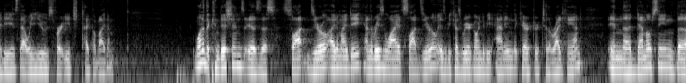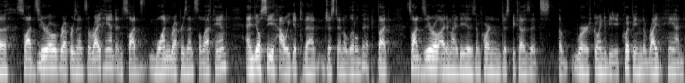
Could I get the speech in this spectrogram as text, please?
IDs that we use for each type of item. One of the conditions is this slot zero item ID, and the reason why it's slot zero is because we are going to be adding the character to the right hand. In the demo scene, the slot zero represents the right hand and slot one represents the left hand. And you'll see how we get to that just in a little bit. But slot zero item ID is important just because it's the, we're going to be equipping the right hand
